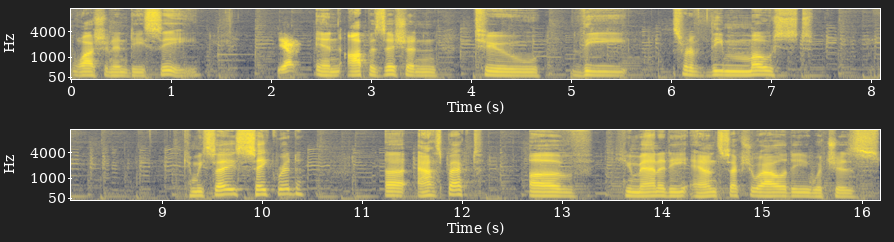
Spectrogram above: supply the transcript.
Washington, D.C Yep. in opposition to the sort of the most can we say sacred uh, aspect of humanity and sexuality which is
